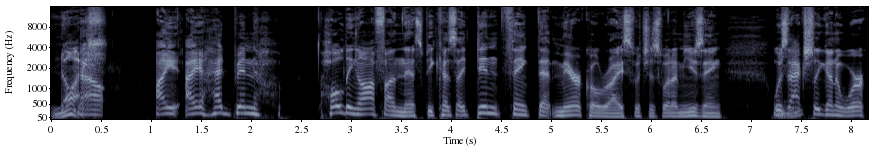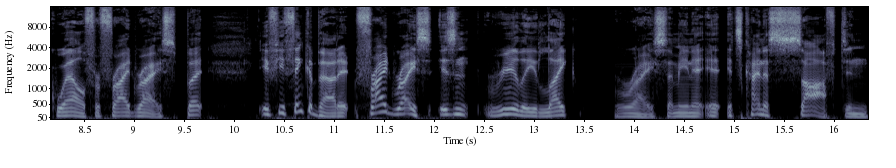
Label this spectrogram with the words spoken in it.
nice. Now, I I had been holding off on this because I didn't think that Miracle Rice, which is what I'm using, was Mhm. actually going to work well for fried rice. But if you think about it, fried rice isn't really like rice. I mean, it, it's kind of soft and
